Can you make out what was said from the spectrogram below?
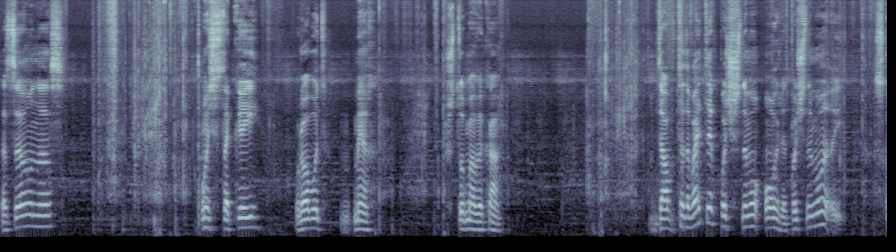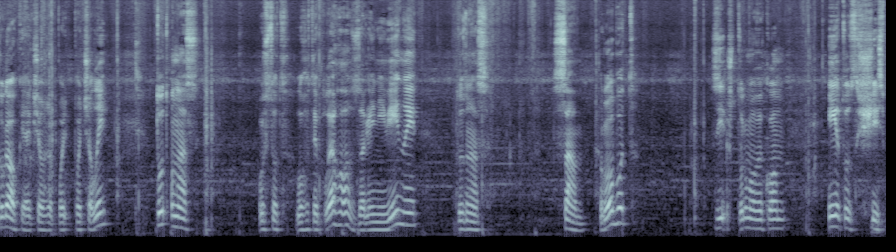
Та це у нас ось такий робот мех штурмовика. Та давайте почнемо огляд. Почнемо з коробки, якщо вже почали. Тут у нас ось тут логотип Лего, Зоряні війни. Тут у нас сам робот зі штурмовиком. І тут 6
